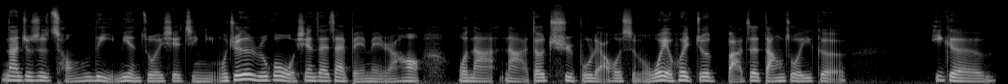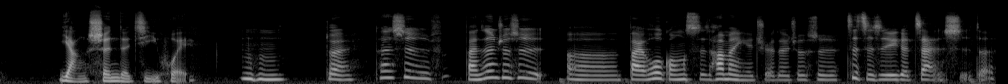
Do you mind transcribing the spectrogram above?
那就是从里面做一些经营。我觉得如果我现在在北美，然后我哪哪都去不了或什么，我也会就把这当做一个一个。养生的机会，嗯哼，对，但是反正就是呃，百货公司他们也觉得，就是这只是一个暂时的，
